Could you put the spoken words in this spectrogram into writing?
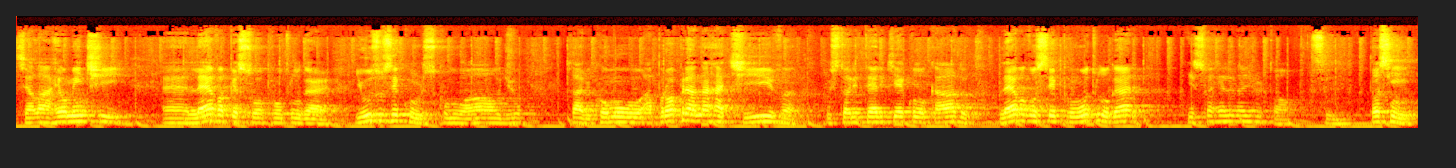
Se ela realmente é, leva a pessoa para outro lugar e usa os recursos como áudio, sabe, como a própria narrativa, o storytelling que é colocado leva você para um outro lugar, isso é realidade virtual. Sim. Então assim,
